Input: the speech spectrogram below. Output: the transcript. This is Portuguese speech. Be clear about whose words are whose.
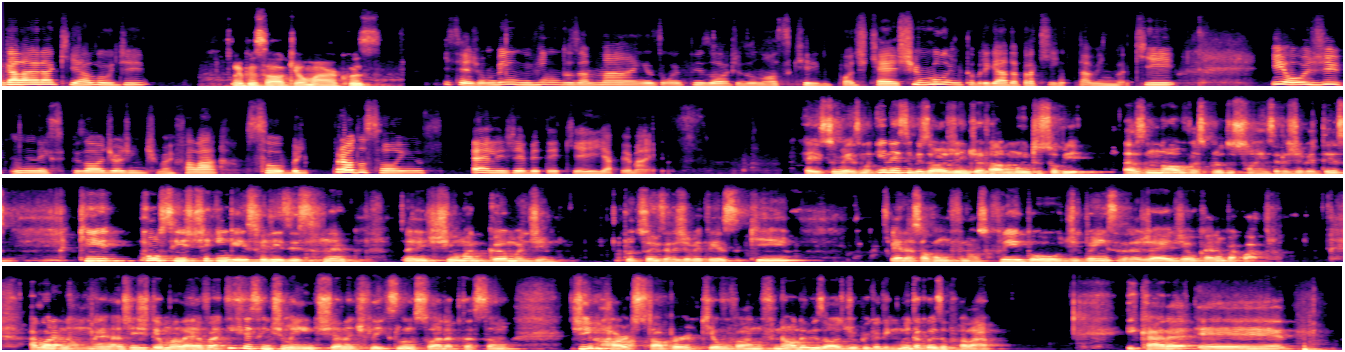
Speaker 1: Oi, galera, aqui é a Lud.
Speaker 2: Oi, pessoal, aqui é o Marcos.
Speaker 1: E sejam bem-vindos a mais um episódio do nosso querido podcast. Muito obrigada para quem tá vindo aqui. E hoje, nesse episódio, a gente vai falar sobre produções LGBTQIAP+.
Speaker 2: É isso mesmo. E nesse episódio a gente vai falar muito sobre as novas produções LGBTs, que consiste em gays felizes, né? A gente tinha uma gama de produções LGBTs que era só com um final sofrido, ou de doença, tragédia, ou caramba, quatro. Agora não, né? A gente tem uma leva e recentemente a Netflix lançou a adaptação de Heartstopper, que eu vou falar no final do episódio, porque eu tenho muita coisa para falar. E cara, é.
